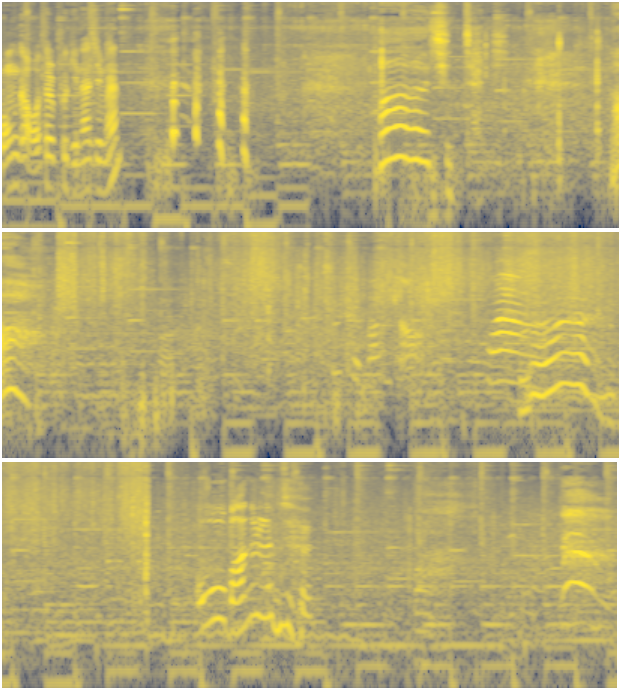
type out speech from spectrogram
뭔가 어설프긴 하지만. 아 진짜. 아. 대박이다. 와. 오 마늘 냄새.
